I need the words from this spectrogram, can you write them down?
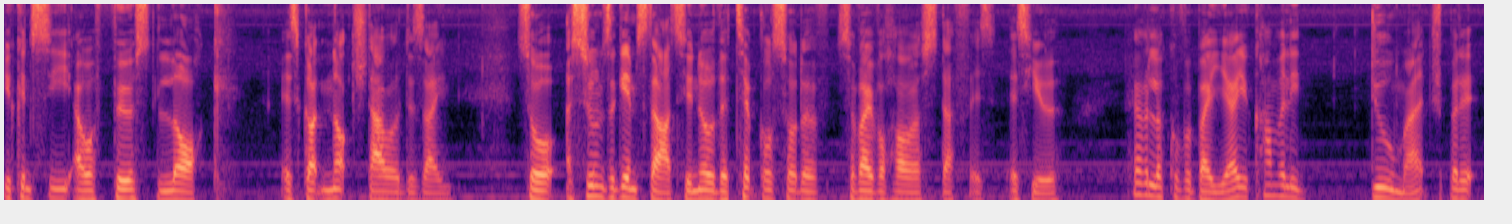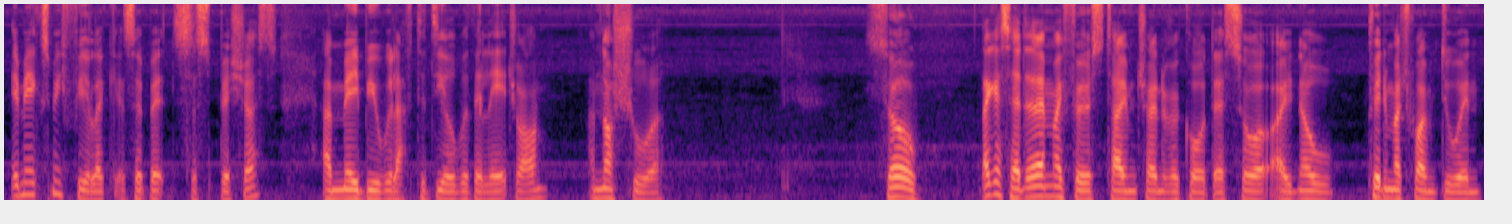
you can see our first lock. It's got notched arrow design. So as soon as the game starts, you know the typical sort of survival horror stuff is, is here. If you have a look over by here, you can't really do much, but it, it makes me feel like it's a bit suspicious. And maybe we'll have to deal with it later on. I'm not sure. So, like I said, it's my first time trying to record this, so I know pretty much what I'm doing.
